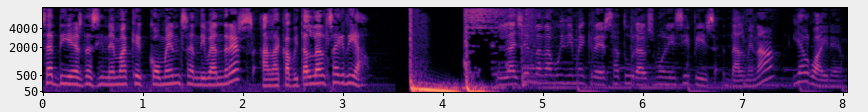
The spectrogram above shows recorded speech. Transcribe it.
7 dies de cinema que comencen divendres a la capital del Segrià. L'agenda d'avui dimecres s'atura als municipis d'Almenar i Alguaire.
